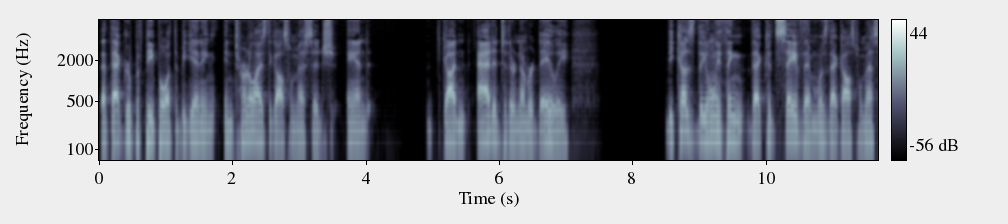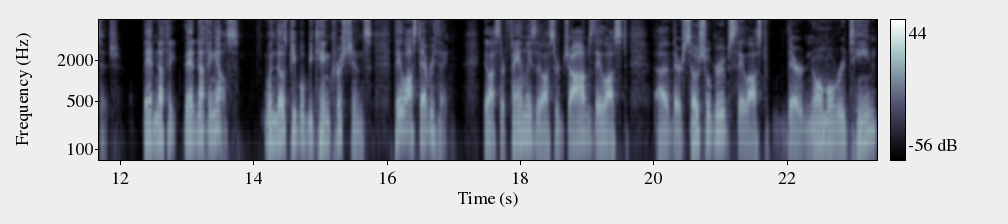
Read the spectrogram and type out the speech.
That that group of people at the beginning internalized the gospel message and God added to their number daily because the only thing that could save them was that gospel message. They had nothing they had nothing else. When those people became Christians, they lost everything. They lost their families, they lost their jobs, they lost uh, their social groups, they lost their normal routine,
